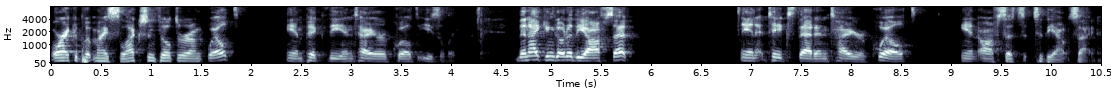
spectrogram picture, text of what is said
Or I could put my selection filter on quilt and pick the entire quilt easily. Then I can go to the offset and it takes that entire quilt and offsets it to the outside.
